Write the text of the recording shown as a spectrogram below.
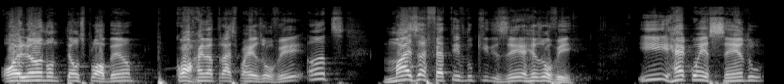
olhando onde tem os problemas, correndo atrás para resolver. Antes, mais efetivo do que dizer é resolver. E reconhecendo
